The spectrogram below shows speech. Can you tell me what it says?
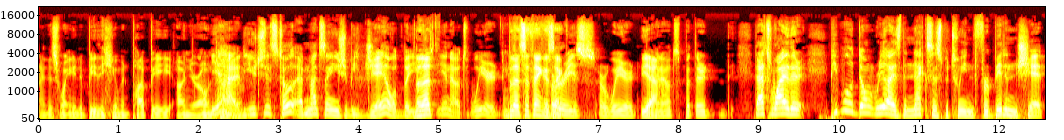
I just want you to be the human puppy on your own time. Yeah, time. you just totally. I'm not saying you should be jailed, but you, No, that's- you know, it's weird. but that's the thing is like furries are weird. Yeah. you know, it's, but they're that's why they're people don't realize the nexus between forbidden shit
